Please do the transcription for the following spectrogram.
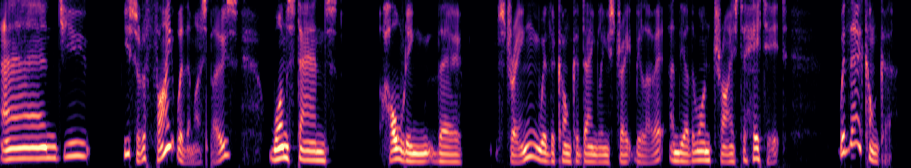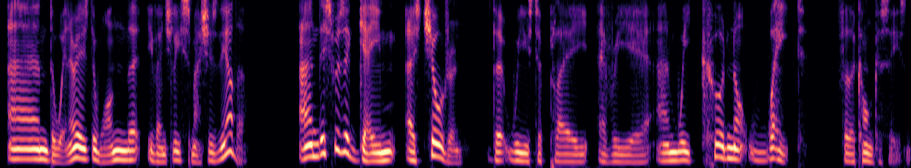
and you you sort of fight with them, I suppose. One stands holding their string with the conker dangling straight below it, and the other one tries to hit it with their conker. And the winner is the one that eventually smashes the other. And this was a game as children that we used to play every year, and we could not wait for the conker season.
